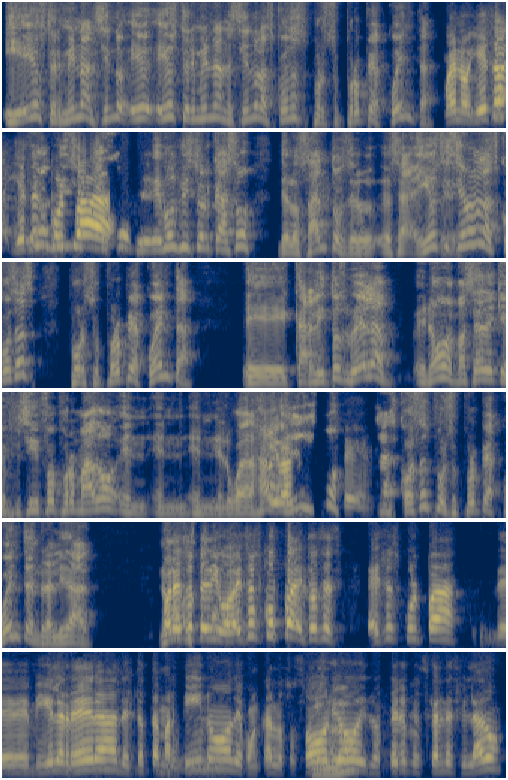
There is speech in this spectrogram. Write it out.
y ellos terminan siendo, ellos, ellos terminan haciendo las cosas por su propia cuenta. Bueno, y esa, y esa es visto culpa, caso- hemos visto el caso de los Santos, de los- o sea, ellos hicieron las cosas por su propia cuenta. Eh, Carlitos Vela, eh, no, más allá de que sí fue formado en, en- en el Guadalajara, él hizo sí. las cosas por su propia cuenta en realidad. ¿no? Por eso te digo, eso es culpa, entonces, eso es culpa de Miguel Herrera, del Tata Martino, de Juan Carlos Osorio y los técnicos que han desfilado.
